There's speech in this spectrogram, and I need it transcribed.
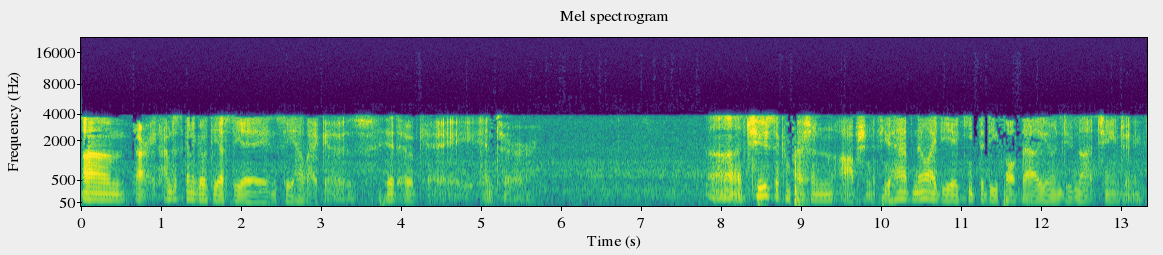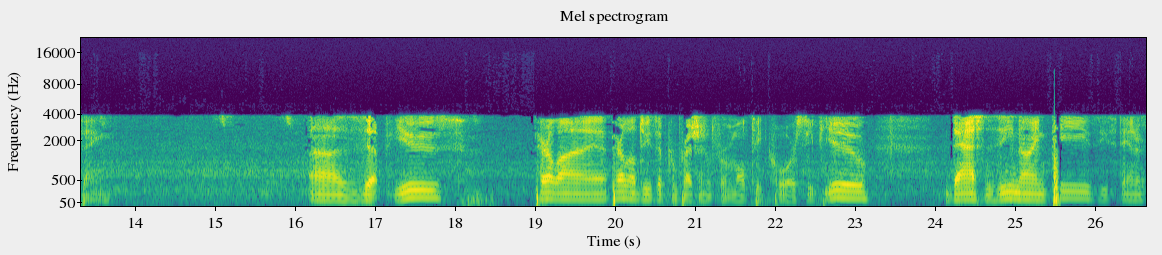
Um, all right, I'm just going to go with the SDA and see how that goes. Hit OK, enter. Uh, choose the compression option. If you have no idea, keep the default value and do not change anything. Uh, zip. Use parallel, parallel gzip compression for multi-core CPU dash Z9P, Z standard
